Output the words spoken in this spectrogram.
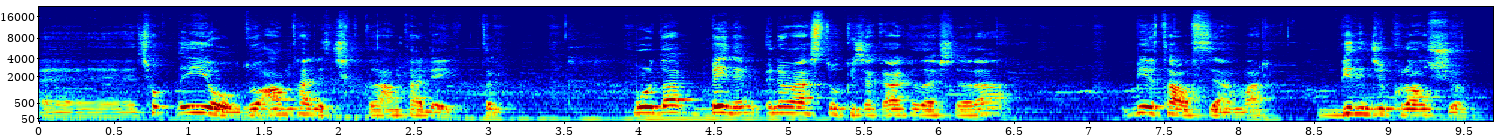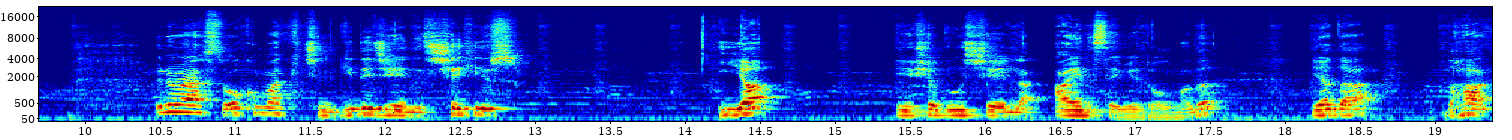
Ee, çok da iyi oldu. Antalya çıktı. Antalya'ya gittim. Burada benim üniversite okuyacak arkadaşlara bir tavsiyem var. Birinci kural şu. Üniversite okumak için gideceğiniz şehir ya yaşadığınız şehirle aynı seviyede olmalı ya da daha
